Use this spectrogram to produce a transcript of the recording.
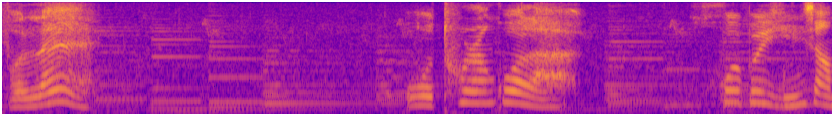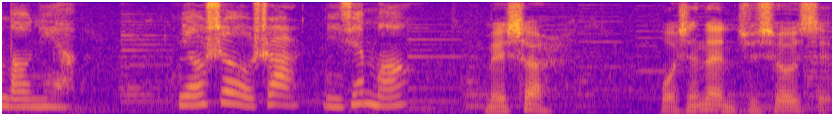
不累。我突然过来，会不会影响到你？啊？你要是有事儿，你先忙。没事儿，我先带你去休息。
